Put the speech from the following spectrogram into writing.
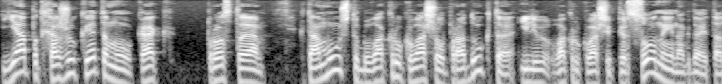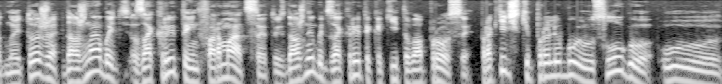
я подхожу к этому как просто к тому, чтобы вокруг вашего продукта или вокруг вашей персоны, иногда это одно и то же, должна быть закрыта информация, то есть должны быть закрыты какие-то вопросы. Практически про любую услугу у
